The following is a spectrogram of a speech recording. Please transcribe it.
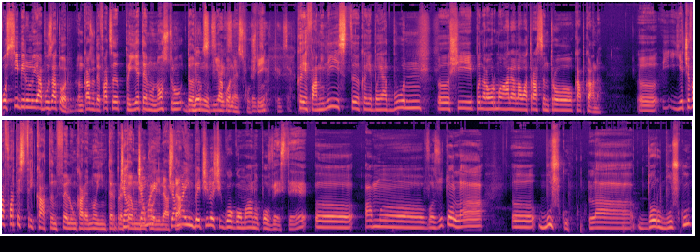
posibilului abuzator. În cazul de față, prietenul nostru Dănuț, Dănuț, Diaconescu, exact, știi? exact, exact. Că e familist, că e băiat bun uh, și până la urmă alea l-au atras într-o capcană. Uh, E ceva foarte stricat în felul în care noi interpretăm lucrurile mai, astea. Cea mai imbecilă și gogomană poveste uh, am uh, văzut-o la uh, Bușcu, la Doru Bușcu.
